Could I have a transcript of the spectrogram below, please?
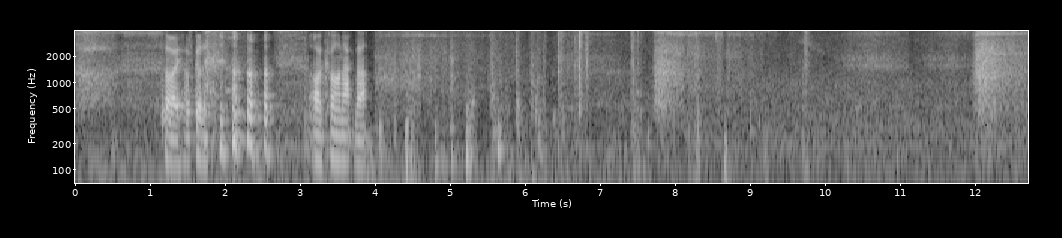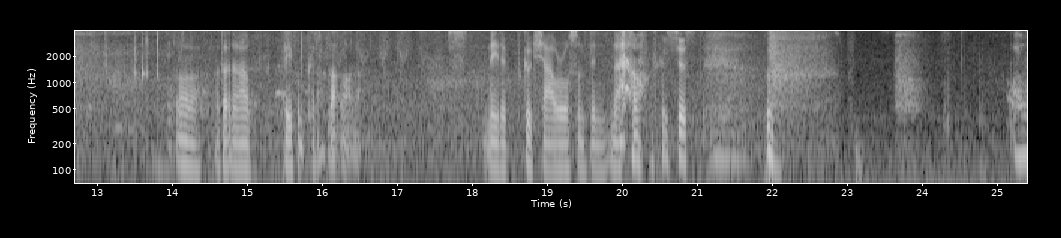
Sorry, I've got to. I can't act that. Oh, I don't know how people could have that like that. Need a good shower or something now. it's just. oh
